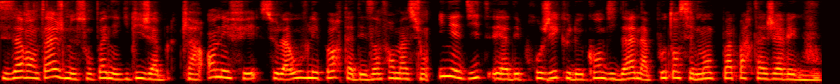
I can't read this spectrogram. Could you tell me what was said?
Ces avantages ne sont pas négligeables, car en effet, cela ouvre les portes à des informations inédites et à des projets que le candidat n'a potentiellement pas partagés avec vous.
